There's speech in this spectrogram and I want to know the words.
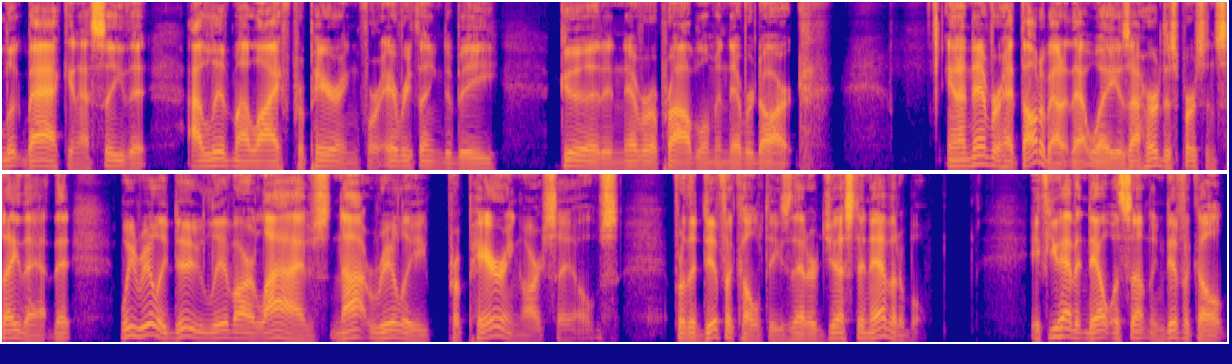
look back and I see that I lived my life preparing for everything to be good and never a problem and never dark. And I never had thought about it that way as I heard this person say that, that we really do live our lives not really preparing ourselves for the difficulties that are just inevitable. If you haven't dealt with something difficult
